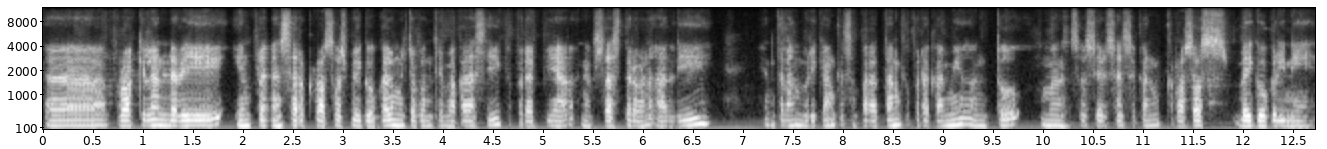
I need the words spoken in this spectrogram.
uh, perwakilan dari influencer Crossover by Google mengucapkan terima kasih kepada pihak Universitas Darwan Ali yang telah memberikan kesempatan kepada kami untuk mensosialisasikan Crossover by Google ini.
